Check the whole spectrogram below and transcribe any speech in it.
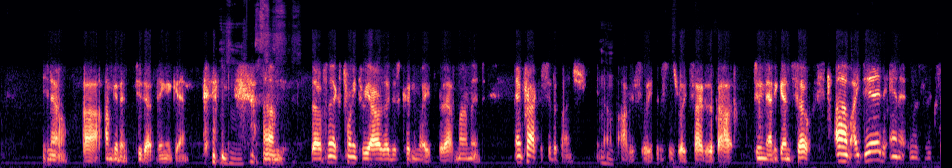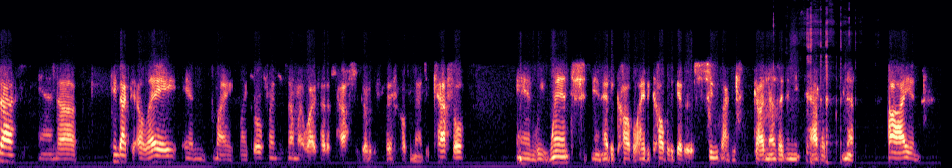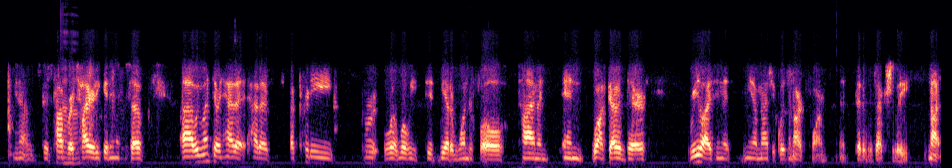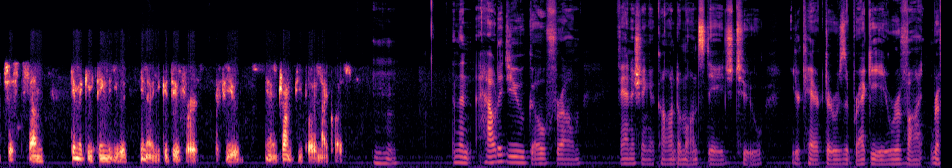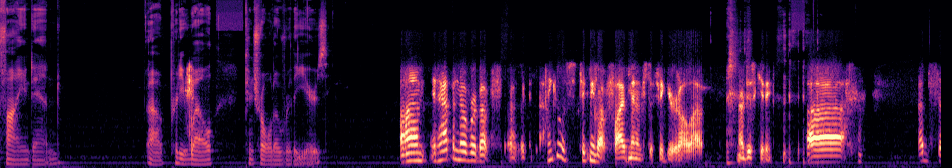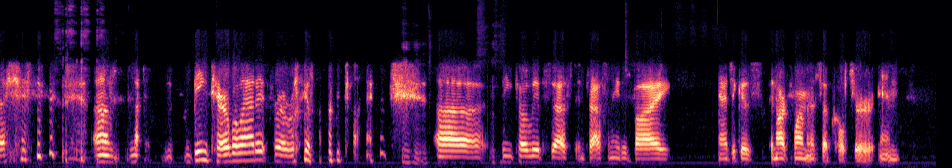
you know, uh, I'm gonna do that thing again." mm-hmm. um, so for the next 23 hours, I just couldn't wait for that moment and practice it a bunch. You know, mm-hmm. obviously, this was really excited about doing that again. So um, I did, and it was a success. And uh, came back to LA, and my my girlfriend, who's now my wife, had a pass to go to this place called the Magic Castle. And we went and had to cobble. I had to cobble together a suit. I just, God knows, I didn't have a you know tie and you know the proper uh-huh. attire to get in. So uh, we went there and had a had a, a pretty what, what we did. We had a wonderful time and and walked out of there realizing that you know magic was an art form, that, it was actually not just some gimmicky thing that you would you know you could do for a few you know drunk people at nightclubs. Mm-hmm. And then, how did you go from vanishing a condom on stage to your character was Zabrecky revi- refined and uh, pretty well controlled over the years? Um, it happened over about, uh, like, I think it was took me about five minutes to figure it all out. No, just kidding. uh, obsession. um, not, being terrible at it for a really long time. Mm-hmm. Uh, being totally obsessed and fascinated by magic as an art form and a subculture and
